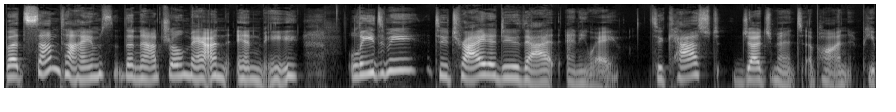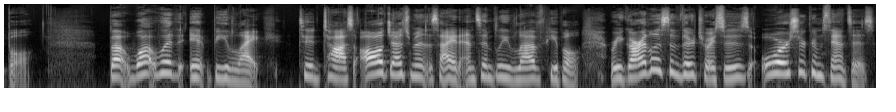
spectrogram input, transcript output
But sometimes the natural man in me leads me to try to do that anyway, to cast judgment upon people. But what would it be like to toss all judgment aside and simply love people, regardless of their choices or circumstances.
